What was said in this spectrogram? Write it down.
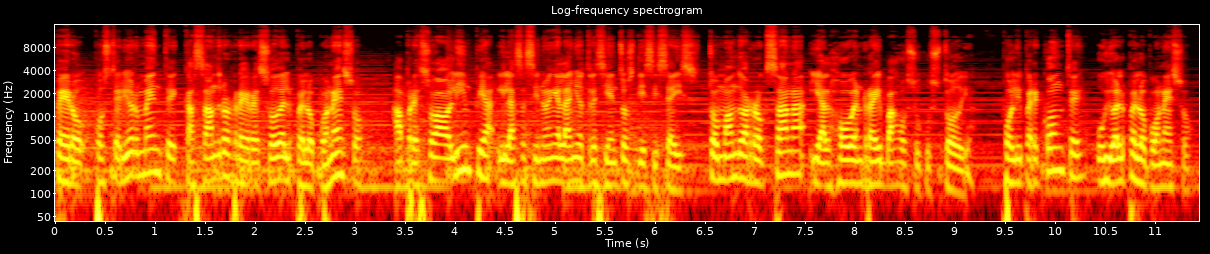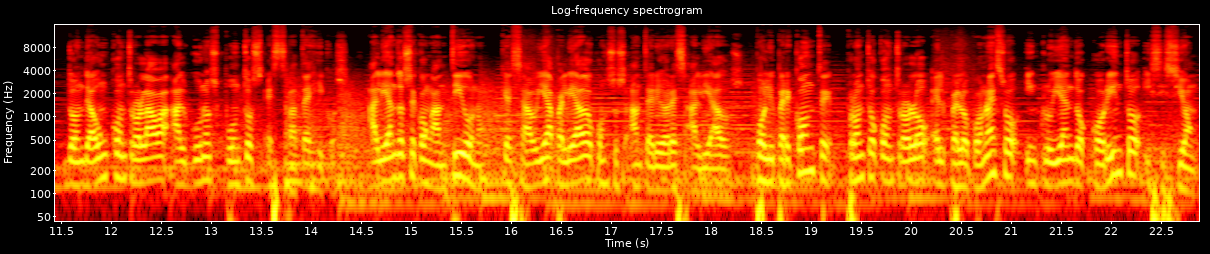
Pero posteriormente Casandro regresó del Peloponeso, apresó a Olimpia y la asesinó en el año 316, tomando a Roxana y al joven rey bajo su custodia. Poliperconte huyó al Peloponeso, donde aún controlaba algunos puntos estratégicos, aliándose con Antígono, que se había peleado con sus anteriores aliados. Poliperconte pronto controló el Peloponeso, incluyendo Corinto y Sición.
